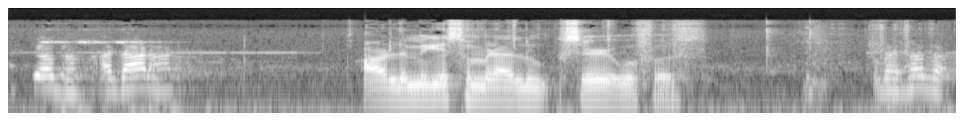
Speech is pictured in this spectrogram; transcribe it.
I killed him. I got him. Alright, let me get some of that loot. Share it with us. But hold up.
